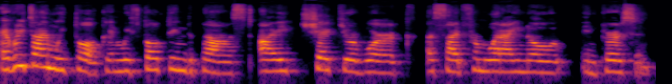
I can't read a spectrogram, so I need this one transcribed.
every time we talk, and we've talked in the past, I check your work aside from what I know in person.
